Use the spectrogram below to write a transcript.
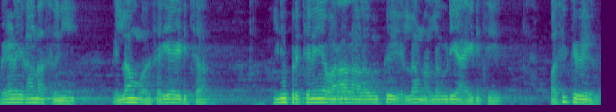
வேலை தான் அஸ்வினி. எல்லாம் வ- சரியாயிடுச்சா? இனி பிரச்சனையே வராத அளவுக்கு எல்லாம் நல்லபடியாக ஆயிடுச்சு. பசிக்குது.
